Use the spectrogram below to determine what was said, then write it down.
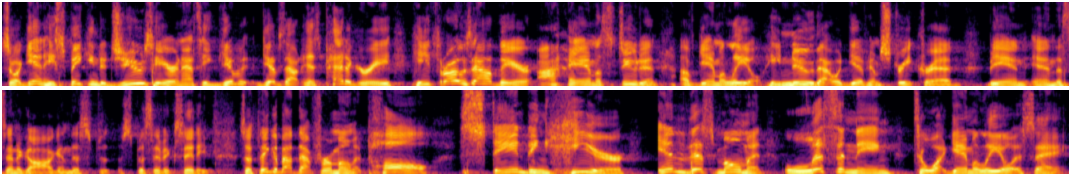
So again, he's speaking to Jews here, and as he give, gives out his pedigree, he throws out there, I am a student of Gamaliel. He knew that would give him street cred being in the synagogue in this specific city. So think about that for a moment. Paul standing here in this moment listening to what Gamaliel is saying.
